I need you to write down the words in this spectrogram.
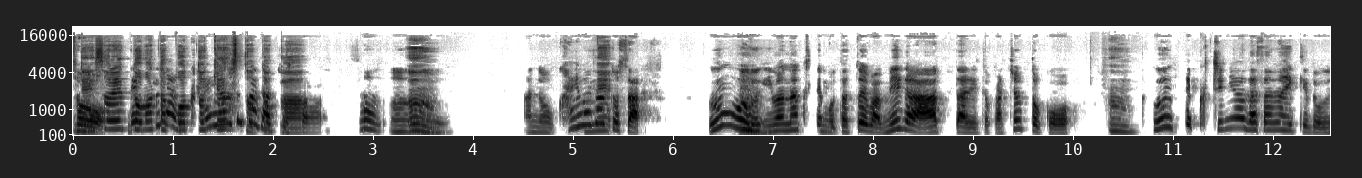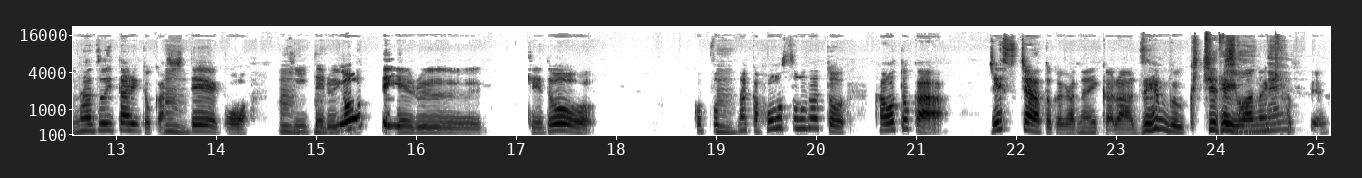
で、それとまたポッドキャストとかそう、ううん。んうん。あの、会話だね。とさ、うんうん言うん。わなくても、例えば目が合ったりとか、ちょっとこうん。う、うんって口には出さないけど、頷いたりとかうん。して、こう、聞いうんうん。てるよって言えるけど、こぽうん。なんか放送だと、顔とかジェスチャーとかがないから、全部口で言わなきゃっ。て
